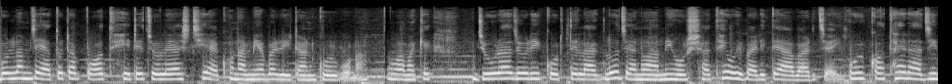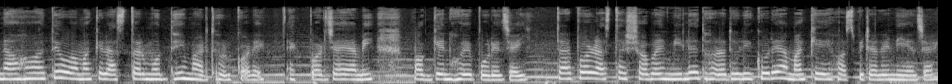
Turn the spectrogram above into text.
বললাম যে, এতটা পথ হেঁটে চলে আসছি, এখন আমি আবার রিটার্ন করব না। ও আমাকে জোরাজোরি করতে লাগল যেন আমি ওর সাথে ওই বাড়িতে আবার যাই। ওর কথায় রাজি না হওয়াতে ও আমাকে রাস্তার মধ্যেই মারধর করে। এক পর্যায়ে আমি অজ্ঞান হয়ে পড়ে যাই। তারপর রাস্তার সবাই মিলে ধরাধরি করে আমাকে হসপিটালে নিয়ে যায়।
